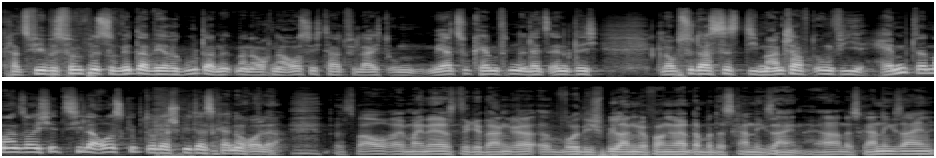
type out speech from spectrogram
Platz 4 bis 5 bis zum Winter wäre gut, damit man auch eine Aussicht hat, vielleicht um mehr zu kämpfen letztendlich. Glaubst du, dass es die Mannschaft irgendwie hemmt, wenn man solche Ziele ausgibt oder spielt das keine Rolle? Das war auch mein erster Gedanke, wo das Spiel angefangen hat, aber das kann nicht sein. Ja, das kann nicht sein,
